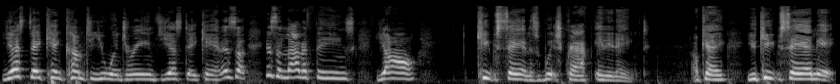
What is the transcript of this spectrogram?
Yes they can come to you in dreams. Yes they can. It's a it's a lot of things y'all keep saying is witchcraft and it ain't. Okay? You keep saying that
